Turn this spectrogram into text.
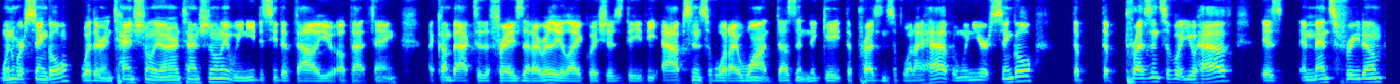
when we're single, whether intentionally or unintentionally, we need to see the value of that thing. I come back to the phrase that I really like, which is the the absence of what I want doesn't negate the presence of what I have. And when you're single, the the presence of what you have is immense freedom,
